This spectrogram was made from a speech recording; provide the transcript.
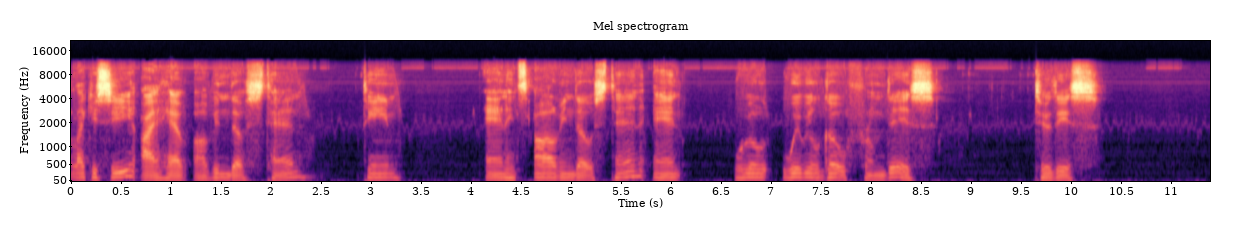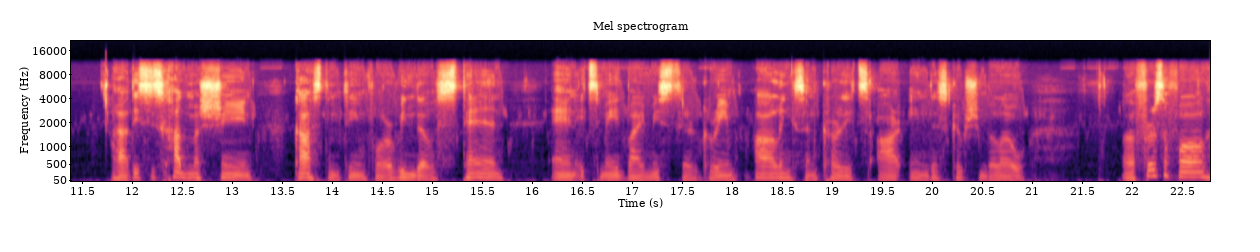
like you see I have a Windows 10 theme and it's all Windows 10 and we will we will go from this to this. Uh, this is HUD Machine custom theme for Windows 10 and it's made by Mr. GRiM. All links and credits are in description below. Uh, first of all,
